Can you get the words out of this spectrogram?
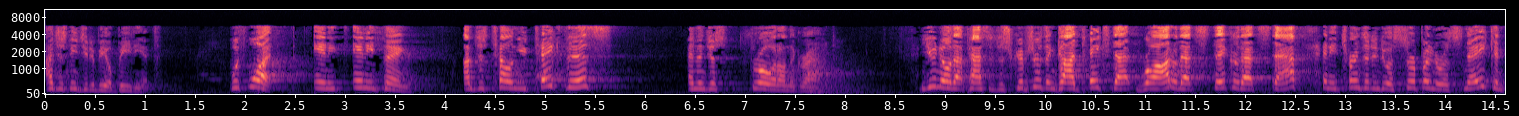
I just need you to be obedient. With what? Any, anything. I'm just telling you, take this and then just throw it on the ground. You know that passage of Scripture. Then God takes that rod or that stick or that staff and He turns it into a serpent or a snake, and,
